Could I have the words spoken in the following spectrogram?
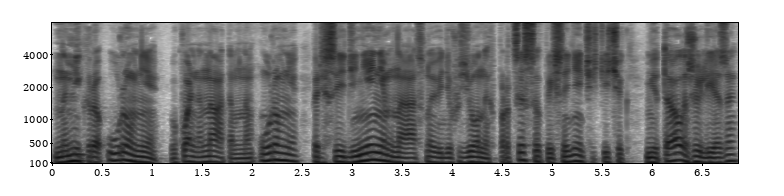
на микроуровне, буквально на атомном уровне, присоединением на основе диффузионных процессов, присоединения частичек металла, железа,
